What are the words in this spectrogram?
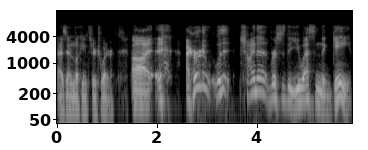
as in looking through Twitter, uh, I heard it was it China versus the U.S. in the game,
